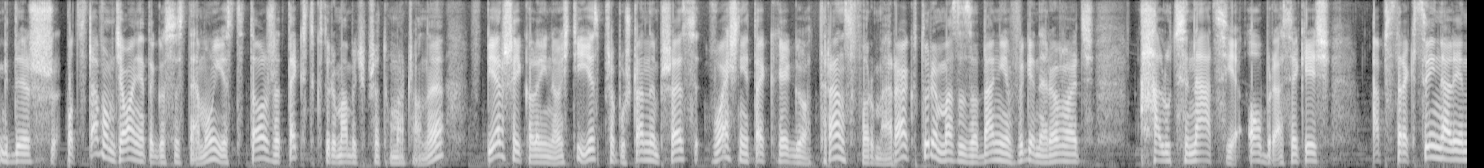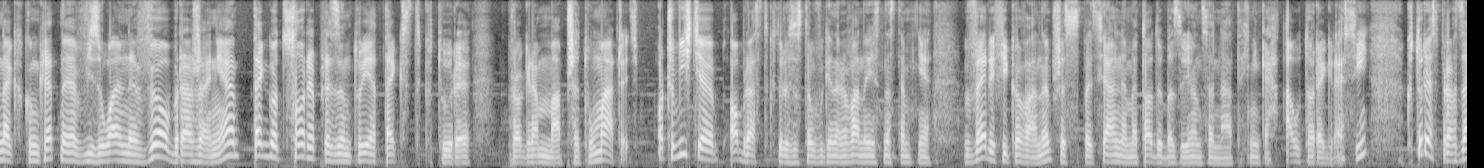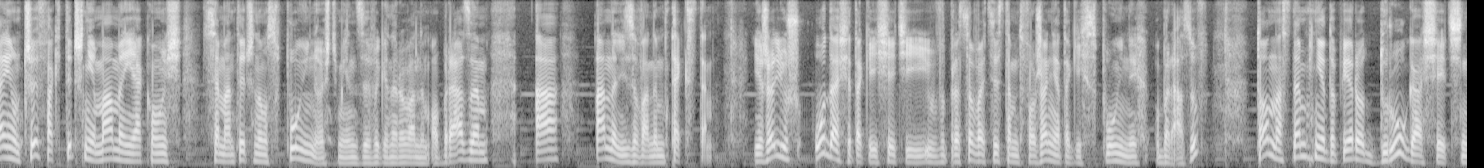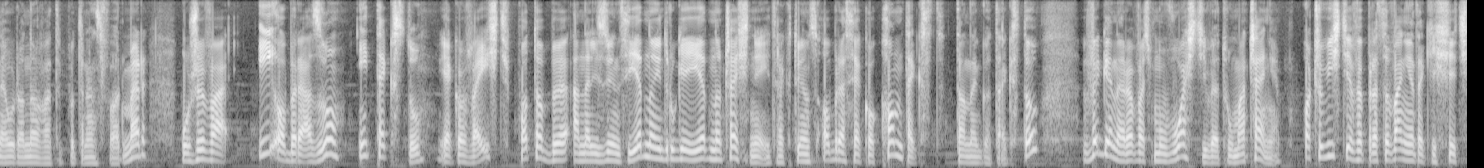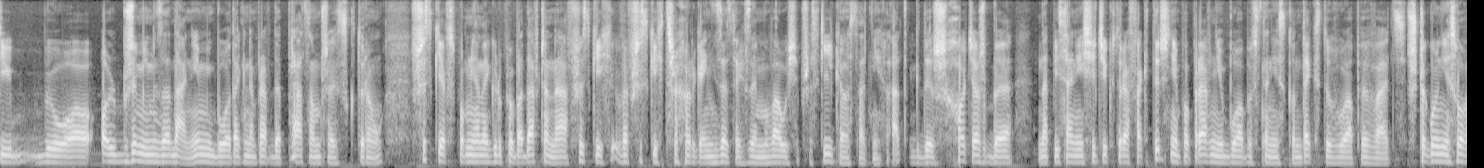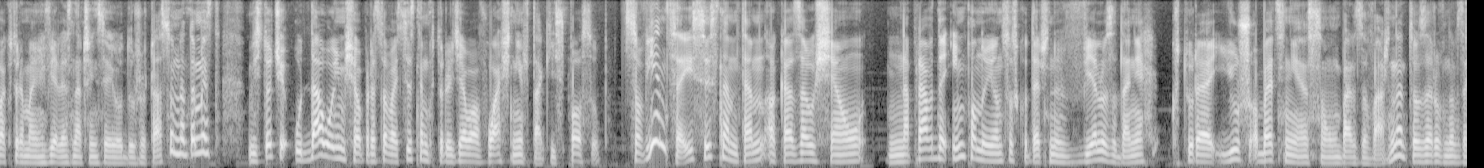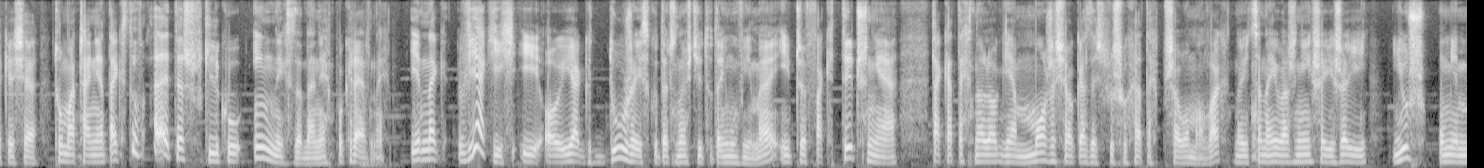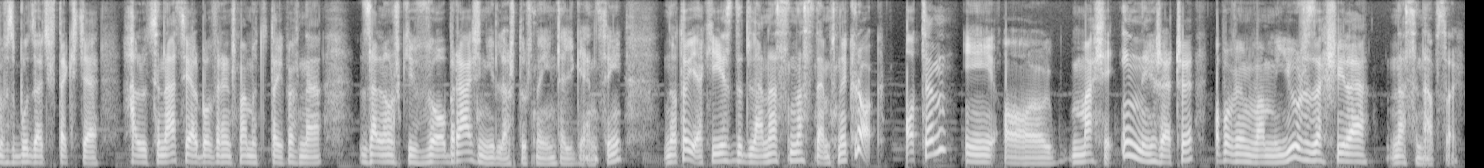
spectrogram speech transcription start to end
Gdyż podstawą działania tego systemu jest to, że tekst, który ma być przetłumaczony, w pierwszej kolejności jest przepuszczany przez właśnie takiego transformera, który ma za zadanie wygenerować halucynację, obraz, jakieś abstrakcyjne, ale jednak konkretne wizualne wyobrażenie tego, co reprezentuje tekst, który program ma przetłumaczyć. Oczywiście obraz, który został wygenerowany, jest następnie weryfikowany przez specjalne metody bazujące na technikach autoregresji, które sprawdzają, czy faktycznie mamy jakąś semantyczną spójność między wygenerowanym obrazem a analizowanym tekstem. Jeżeli już uda się takiej sieci wypracować system tworzenia takich spójnych obrazów, to następnie dopiero druga sieć neuronowa typu Transformer używa i obrazu, i tekstu jako wejść, po to, by analizując jedno i drugie jednocześnie i traktując obraz jako kontekst danego tekstu, wygenerować mu właściwe tłumaczenie. Oczywiście wypracowanie takich sieci było olbrzymim zadaniem i było tak naprawdę pracą, przez którą wszystkie wspomniane grupy badawcze na wszystkich, we wszystkich trzech organizacjach zajmowały się przez kilka ostatnich lat, gdyż chociażby napisanie sieci, która faktycznie poprawnie byłaby w stanie z kontekstu wyłapywać szczególnie słowa, które mają wiele znaczeń, zajęło dużo czasu, natomiast w istocie udało im się opracować system, który działa właśnie w taki sposób. Co więcej, system ten okazał się naprawdę imponująco skuteczny w wielu zadaniach, które już obecnie są bardzo ważne, to zarówno w zakresie tłumaczenia tekstów, ale też w kilku innych zadaniach pokrewnych. Jednak w jakich i o jak dużej skuteczności tutaj mówimy i czy faktycznie taka technologia może się okazać w przyszłych latach przełomowych? No i co najważniejsze, jeżeli już umiemy wzbudzać w tekście halucynacje albo wręcz mamy tutaj pewne zalążki wyobraźni dla sztucznej inteligencji, no to jaki jest dla nas następny krok? O tym i o masie innych rzeczy opowiem Wam już za chwilę na synapsach.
